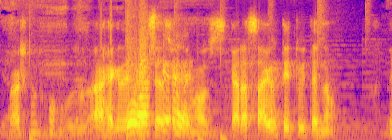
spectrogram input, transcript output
eu acho muito confuso. A regra Eu deveria ser assim, é. irmão. Se esse cara saiu, não tem Twitter, não.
